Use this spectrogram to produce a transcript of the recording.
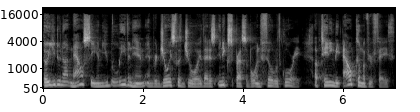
Though you do not now see him, you believe in him and rejoice with joy that is inexpressible and filled with glory, obtaining the outcome of your faith,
